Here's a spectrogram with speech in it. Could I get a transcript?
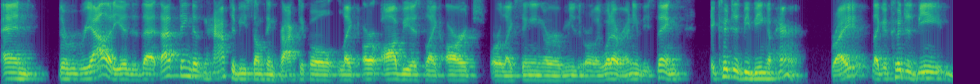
And the reality is, is that that thing doesn't have to be something practical, like or obvious, like art or like singing or music or like whatever, any of these things. It could just be being a parent, right? Like it could just be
